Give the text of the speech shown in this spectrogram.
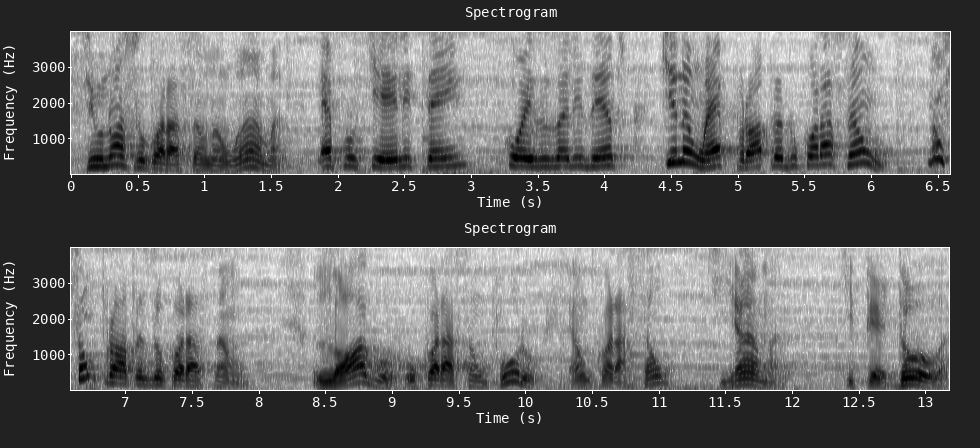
Se o nosso coração não ama, é porque ele tem coisas ali dentro que não é própria do coração, não são próprias do coração. Logo, o coração puro é um coração que ama, que perdoa,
